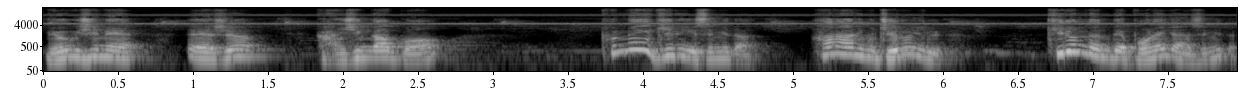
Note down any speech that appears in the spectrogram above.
명심에서 관심 갖고 분명히 길이 있습니다. 하나님은 저를 길었는데 보내지 않습니다.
